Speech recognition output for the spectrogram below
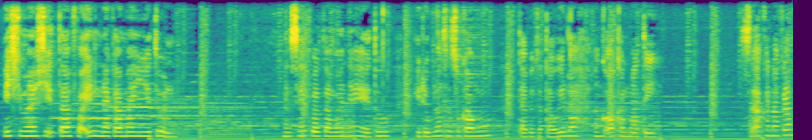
Ishma syi'ta fa innaka mayyitun. Nasihat pertamanya yaitu, hiduplah sesukamu, tapi ketahuilah engkau akan mati. Seakan-akan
